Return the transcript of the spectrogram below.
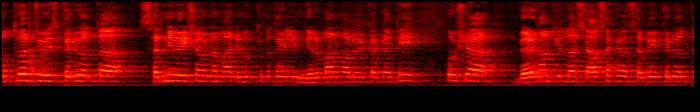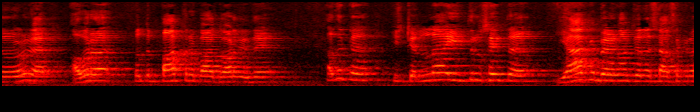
ಮುತುವರ್ಜಿ ವಹಿಸಿ ಕರೆಯುವಂಥ ಸನ್ನಿವೇಶವನ್ನು ಮಾಡಿ ಮುಖ್ಯಮಂತ್ರಿಗಳಲ್ಲಿ ನಿರ್ಮಾಣ ಮಾಡಬೇಕಾಗತಿ. ಬಹುಶಃ ಬೆಳಗಾವಿ ಜಿಲ್ಲಾ ಶಾಸಕರ ಸಭೆ ಕರೆಯುವಂಥದ್ರೊಳಗೆ ಅವರ ಒಂದು ಪಾತ್ರ ಭಾಳ ದೊಡ್ಡದಿದೆ ಅದಕ್ಕೆ ಇಷ್ಟೆಲ್ಲ ಇದ್ರೂ ಸಹಿತ ಯಾಕೆ ಬೆಳಗಾವಿ ಜಿಲ್ಲಾ ಶಾಸಕರ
